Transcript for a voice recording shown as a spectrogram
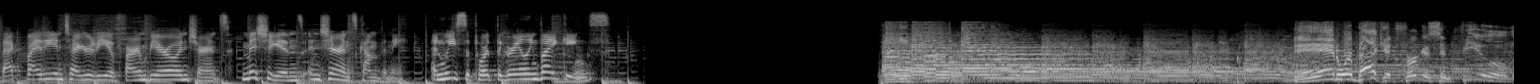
Backed by the integrity of Farm Bureau Insurance, Michigan's insurance company. And we support the Grayling Vikings. And we're back at Ferguson Field,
